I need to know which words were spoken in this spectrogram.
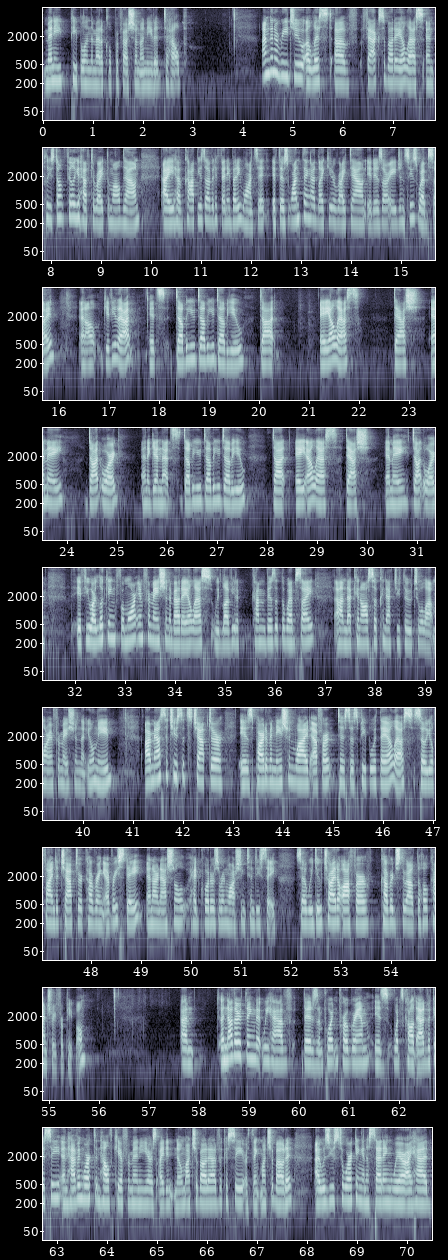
Many people in the medical profession are needed to help. I'm going to read you a list of facts about ALS, and please don't feel you have to write them all down. I have copies of it if anybody wants it. If there's one thing I'd like you to write down, it is our agency's website, and I'll give you that. It's www.als-ma.org. And again, that's www.als-ma.org. If you are looking for more information about ALS, we'd love you to come visit the website. Um, that can also connect you through to a lot more information that you'll need. Our Massachusetts chapter is part of a nationwide effort to assist people with ALS. So you'll find a chapter covering every state, and our national headquarters are in Washington, D.C. So we do try to offer coverage throughout the whole country for people. Um, another thing that we have that is an important program is what's called advocacy. And having worked in healthcare for many years, I didn't know much about advocacy or think much about it. I was used to working in a setting where I had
